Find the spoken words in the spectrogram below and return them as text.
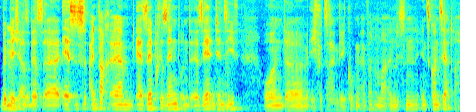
wirklich. Mhm. Also das, äh, es ist einfach, ähm, er ist sehr präsent und äh, sehr intensiv. Und äh, ich würde sagen, wir gucken einfach noch mal ein bisschen ins Konzert rein.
